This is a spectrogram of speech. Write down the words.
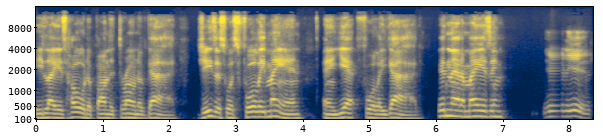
he lays hold upon the throne of God. Jesus was fully man and yet fully God. Isn't that amazing? It is.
